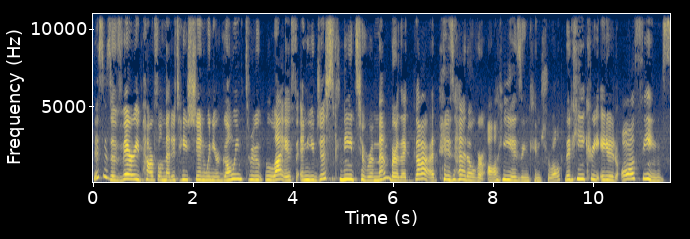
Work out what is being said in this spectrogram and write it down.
This is a very powerful meditation when you're going through life and you just need to remember that God is head over all. He is in control, that he created all things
